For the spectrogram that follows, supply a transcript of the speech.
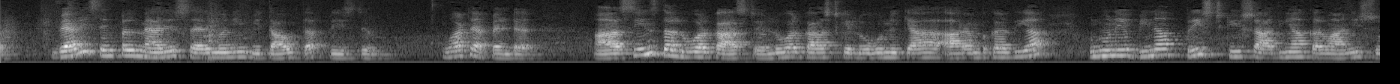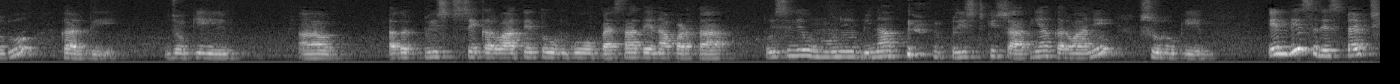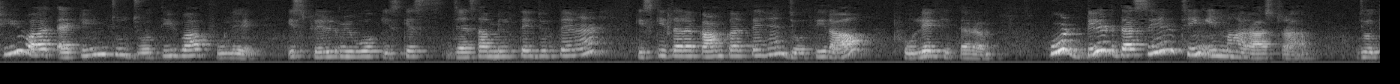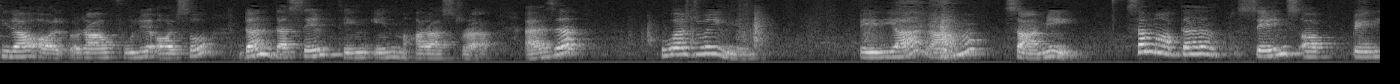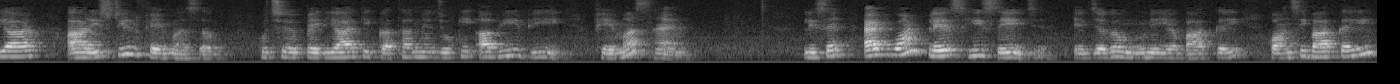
very simple marriage ceremony without the priest what happened since the lower caste lower caste के लोगों ने क्या आरंभ कर दिया? उन्होंने बिना priest की शादियाँ करवानी शुरू कर दी, जो कि uh, अगर पृष्ठ से करवाते तो उनको पैसा देना पड़ता। तो इसलिए उन्होंने बिना पृष्ठ की शादियाँ करवानी शुरू की। In this respect he was akin to Jyotiba Phule. इस फ़ील्ड में वो किसके जैसा मिलते जुलते हैं, किसकी तरह काम करते हैं? ज्योतिराव फूले की तरह। Who did the same thing in Maharashtra Jyotirao Rao Phule also done the same thing in Maharashtra as a doing Periyar Ram Sami. Some of the sayings of Periyar are still famous. कुछ पेरियार की कथन है जो कि अभी भी famous हैं। Listen at one place he says एक जगह उन्होंने यह बात कही। कौन सी बात कही?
